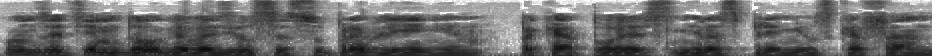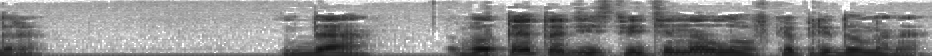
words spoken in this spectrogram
он затем долго возился с управлением, пока пояс не распрямил скафандр. Да, вот это действительно ловко придумано.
